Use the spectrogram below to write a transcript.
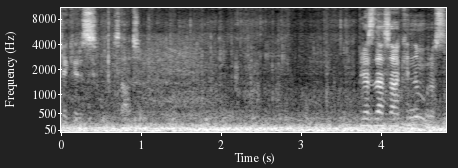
çekeriz sağ sol. Biraz daha sakin değil mi burası?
